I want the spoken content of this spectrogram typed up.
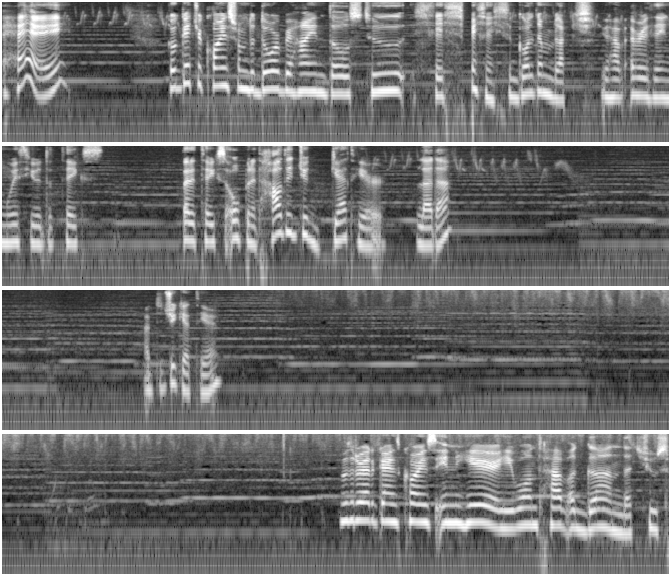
Hey! Go get your coins from the door behind those two suspicious golden blocks. You have everything with you that takes... That it takes to open it. How did you get here, Lada? How did you get here? With the red guy's coins in here, he won't have a gun that shoots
